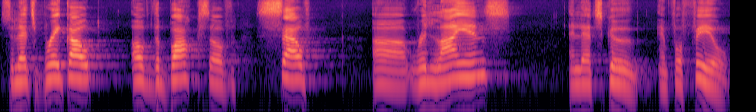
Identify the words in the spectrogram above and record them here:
So let's break out of the box of self uh, reliance and let's go and fulfill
